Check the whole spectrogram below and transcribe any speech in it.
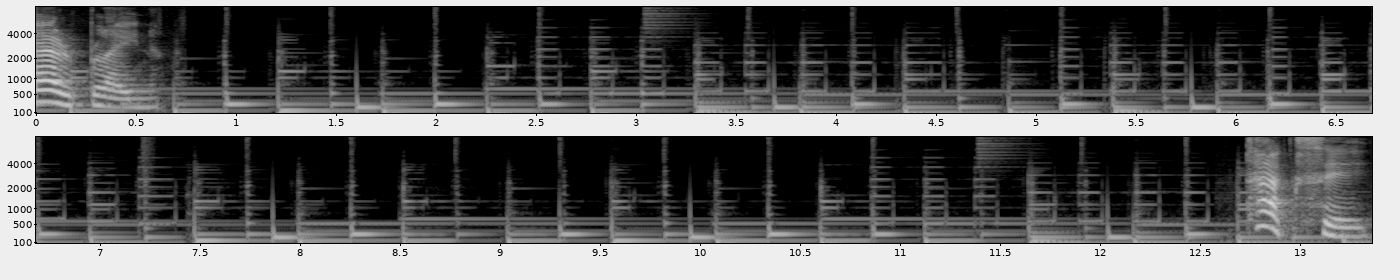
Airplane. Taxi.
